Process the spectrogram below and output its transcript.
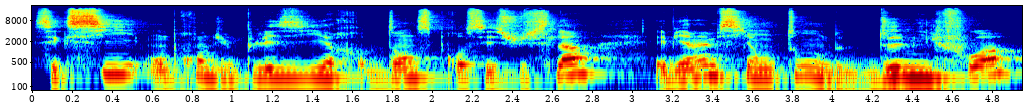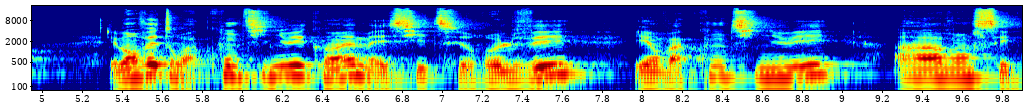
c'est que si on prend du plaisir dans ce processus-là, et eh bien même si on tombe 2000 fois, et eh ben en fait on va continuer quand même à essayer de se relever et on va continuer à avancer.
